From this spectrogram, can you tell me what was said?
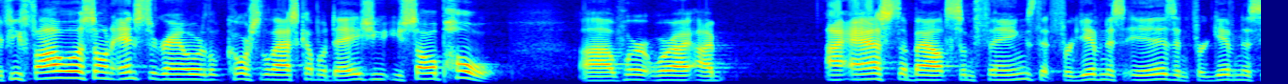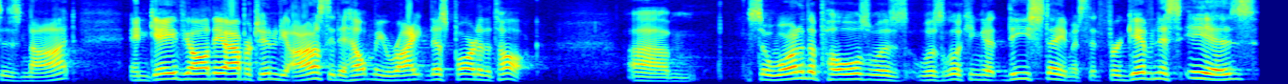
If you follow us on Instagram over the course of the last couple days, you, you saw a poll uh, where, where I, I, I asked about some things that forgiveness is and forgiveness is not and gave you all the opportunity, honestly, to help me write this part of the talk. Um, so, one of the polls was, was looking at these statements that forgiveness is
